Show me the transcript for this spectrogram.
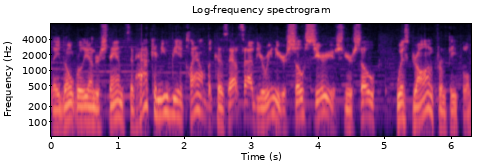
they don't really understand. Said, how can you be a clown? Because outside the arena, you're so serious and you're so withdrawn from people.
